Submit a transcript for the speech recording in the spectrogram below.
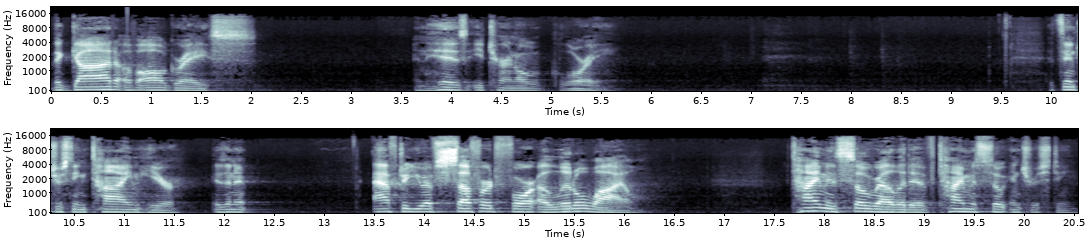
The God of all grace and his eternal glory. It's interesting time here, isn't it? After you have suffered for a little while, Time is so relative, time is so interesting.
